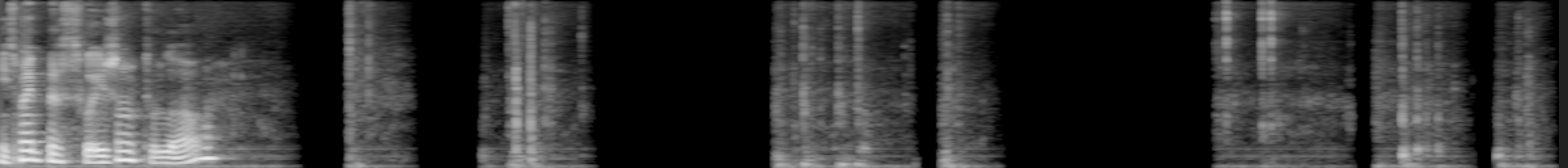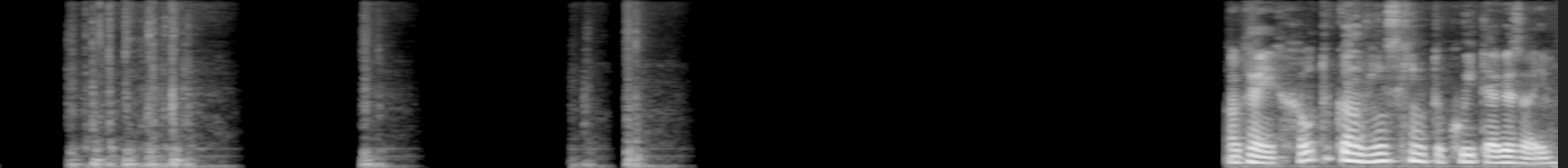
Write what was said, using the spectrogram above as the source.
Is my persuasion too low? Okay, how to convince him to quit exile?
